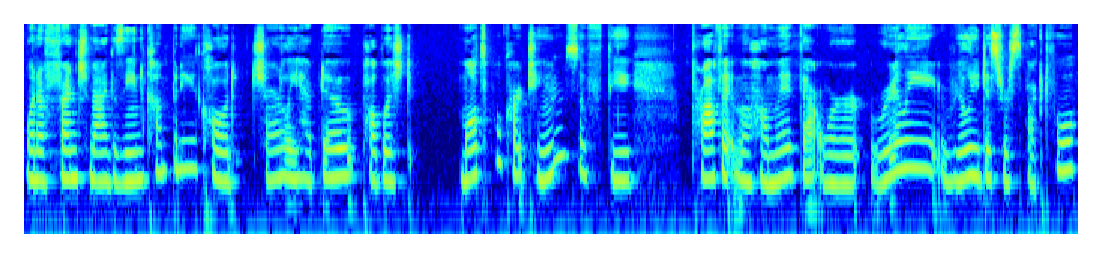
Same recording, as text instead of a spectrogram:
when a French magazine company called Charlie Hebdo published multiple cartoons of the Prophet Muhammad that were really, really disrespectful.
